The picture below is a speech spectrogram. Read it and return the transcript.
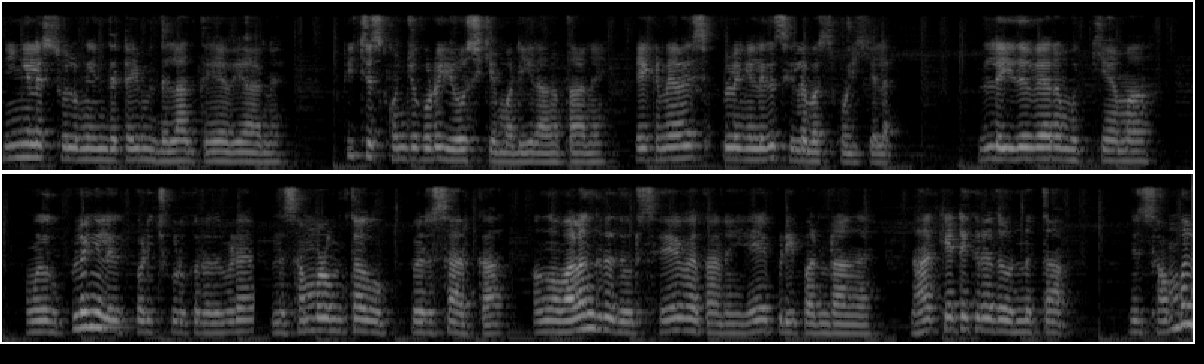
நீங்களே சொல்லுங்க இந்த டைம் இதெல்லாம் தேவையான டீச்சர்ஸ் கொஞ்சம் கூட யோசிக்க மாட்டேங்கிறாங்க தானே. ஏற்கனவே பிள்ளைங்களுக்கு சிலபஸ் படிக்கல இல்லை இது வேற முக்கியமா? அவங்களுக்கு பிள்ளைங்களுக்கு படிச்சு கொடுக்கறத விட அந்த சம்பளம் தான் பெருசா இருக்கா? அவங்க வழங்குறது ஒரு சேவை தானே ஏன் இப்படி பண்றாங்க? நான் கேட்டுக்கிறது ஒன்று தான் இது சம்பள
